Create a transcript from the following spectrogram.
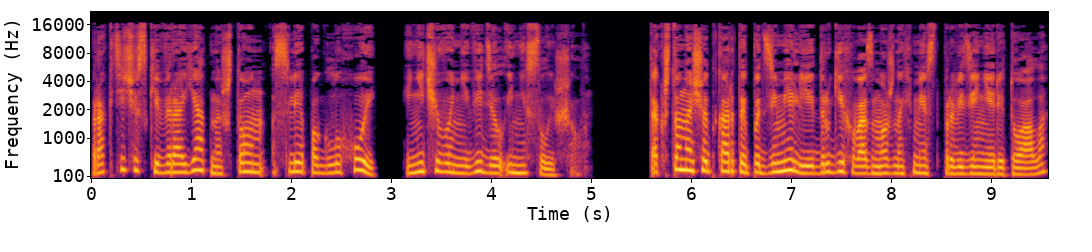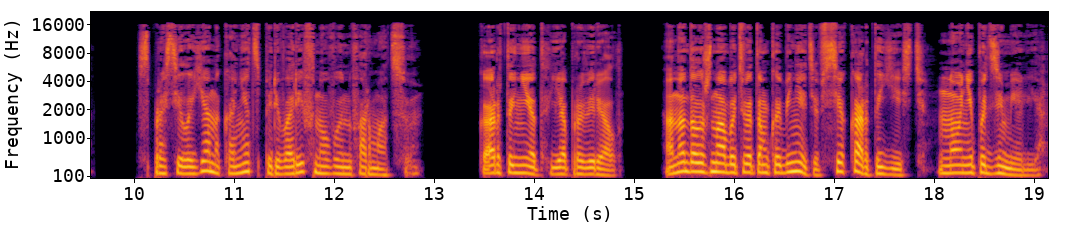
практически вероятно, что он слепо-глухой и ничего не видел и не слышал. Так что насчет карты подземелья и других возможных мест проведения ритуала? — спросила я, наконец, переварив новую информацию. «Карты нет, я проверял. Она должна быть в этом кабинете, все карты есть, но не подземелье.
